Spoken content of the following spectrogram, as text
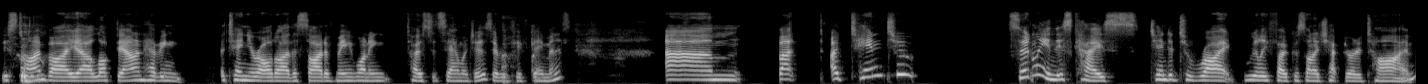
this time by uh, lockdown and having a 10 year old either side of me wanting toasted sandwiches every 15 minutes. Um, but I tend to, certainly in this case, tended to write, really focus on a chapter at a time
